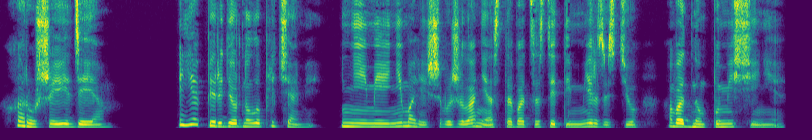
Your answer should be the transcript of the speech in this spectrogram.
Хорошая идея. Я передернула плечами, не имея ни малейшего желания оставаться с этой мерзостью в одном помещении.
